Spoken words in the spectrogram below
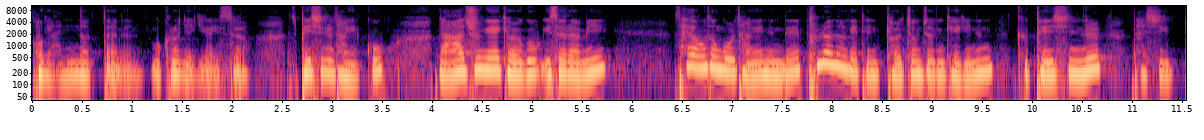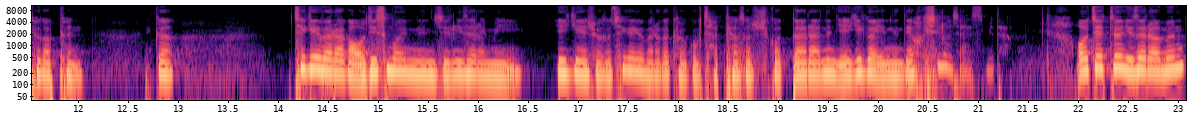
거기 안 넣었다는 뭐 그런 얘기가 있어요. 배신을 당했고 나중에 결국 이 사람이 사형 선고를 당했는데 풀려나게 된 결정적인 계기는 그 배신을 다시 되갚은 그러니까 체게바라가 어디 숨어 있는지를 이 사람이 얘기해 줘서 체게바라가 결국 잡혀서 죽었다라는 얘기가 있는데 확실하지 않습니다. 어쨌든 이 사람은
